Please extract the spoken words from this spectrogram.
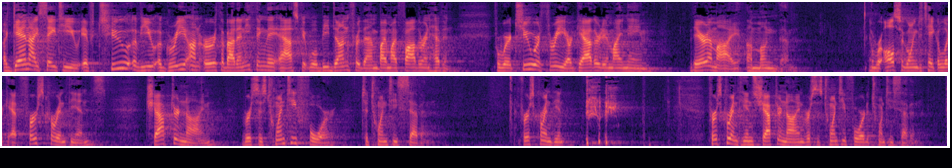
Again, I say to you, if two of you agree on earth about anything they ask, it will be done for them by my Father in heaven. For where two or three are gathered in my name, there am I among them. And we're also going to take a look at 1 Corinthians chapter 9, verses 24 to 27. 1 Corinthians, 1 Corinthians chapter 9, verses 24 to 27.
